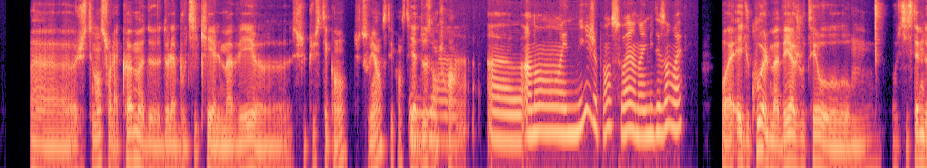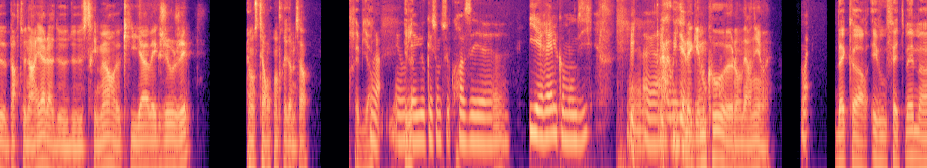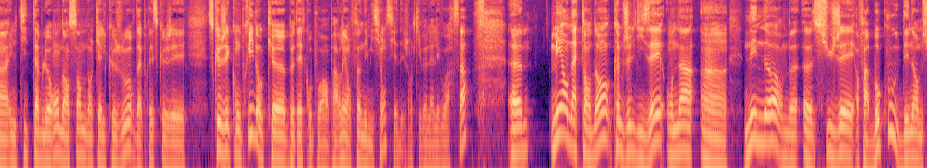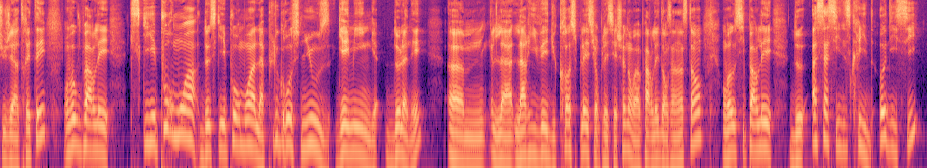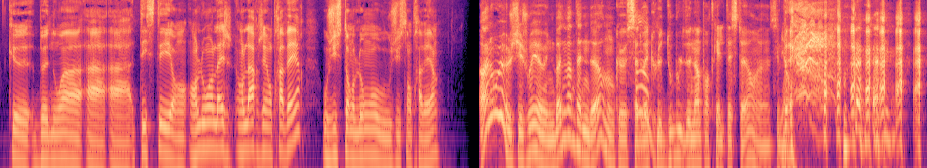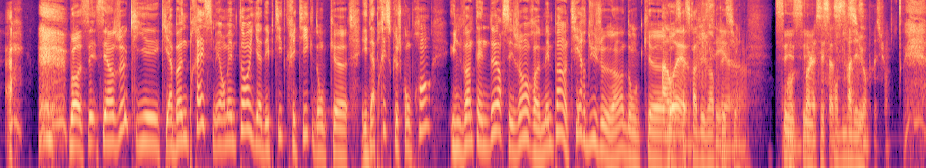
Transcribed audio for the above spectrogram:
euh, justement sur la com de, de, la boutique, et elle m'avait, euh, je sais plus c'était quand, tu te souviens C'était quand C'était il y a deux ans, je crois. un an et demi, je pense, ouais, un an et demi, deux ans, ouais. Ouais, et du coup, elle m'avait ajouté au, au, système de partenariat là, de, de streamer qu'il y a avec GOG. Et on s'était rencontrés comme ça. Très bien. Et on a eu l'occasion de se croiser euh, IRL, comme on dit. ah oui, à la Gameco euh, l'an dernier, ouais. D'accord. Et vous faites même une petite table ronde ensemble dans quelques jours, d'après ce que j'ai ce que j'ai compris. Donc euh, peut-être qu'on pourra en parler en fin d'émission s'il y a des gens qui veulent aller voir ça. Mais en attendant, comme je le disais, on a un énorme sujet, enfin beaucoup d'énormes sujets à traiter. On va vous parler ce qui est pour moi, de ce qui est pour moi la plus grosse news gaming de l'année. Euh, l'arrivée du crossplay sur PlayStation, on va parler dans un instant. On va aussi parler de Assassin's Creed Odyssey que Benoît a, testé en, long, en large et en travers, ou juste en long ou juste en travers? Ah non, euh, j'ai joué une bonne vingtaine d'heures, donc euh, ça doit ah. être le double de n'importe quel testeur, c'est bien. bon, c'est un jeu qui est qui a bonne presse, mais en même temps il y a des petites critiques. Donc euh, et d'après ce que je comprends, une vingtaine d'heures, c'est genre euh, même pas un tiers du jeu, hein, donc euh, ah ça sera des impressions. C'est, voilà, c'est ça, ce sera des impressions.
